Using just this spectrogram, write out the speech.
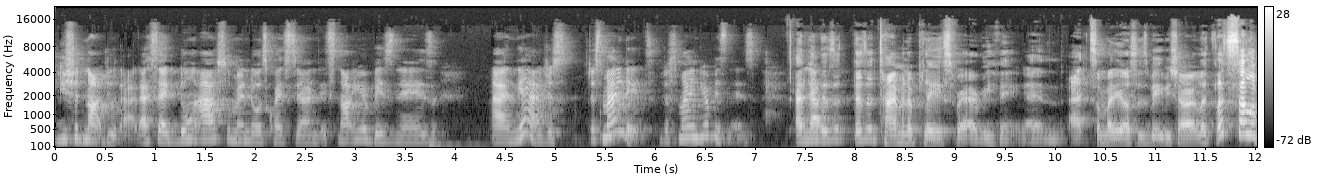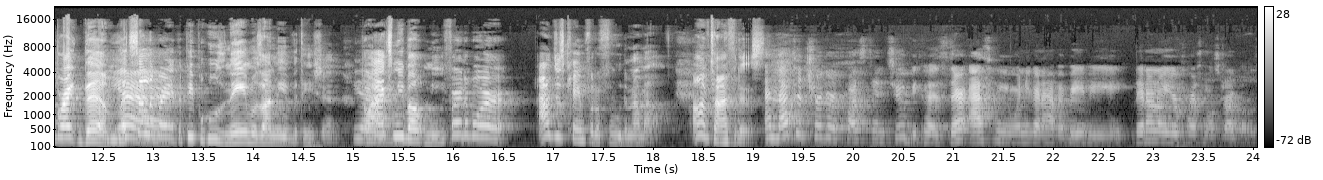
you should not do that. I said, don't ask women those questions. It's not your business. And yeah, just just mind it. Just mind your business. I And think that- there's a there's a time and a place for everything. And at somebody else's baby shower, let's let's celebrate them. Let's celebrate the people whose name was on the invitation. Yeah. Don't ask me about me. Furthermore, I just came for the food and I'm out. I don't have time for this. And that's a trigger question too, because they're asking you when you're gonna have a baby. They don't know your personal struggles.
